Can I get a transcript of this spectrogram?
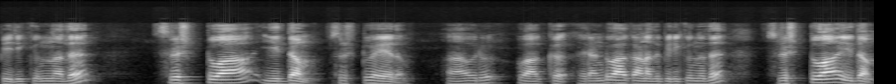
പിരിക്കുന്നത് സൃഷ്ടം ഇതം സൃഷ്ടുവേദം ആ ഒരു വാക്ക് രണ്ട് വാക്കാണ് അത് പിരിക്കുന്നത്. സൃഷ്ട്വ ഇതം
